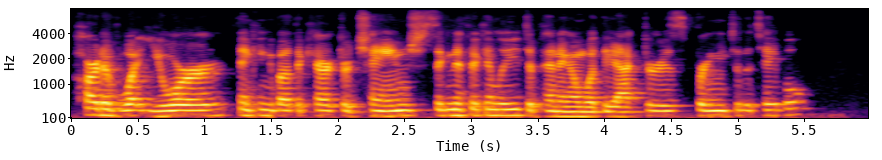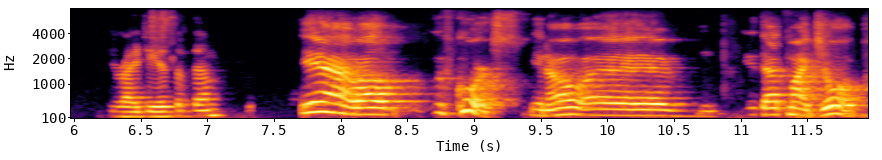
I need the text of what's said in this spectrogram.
part of what you're thinking about the character change significantly depending on what the actor is bringing to the table your ideas of them yeah, well, of course, you know, uh, that's my job.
